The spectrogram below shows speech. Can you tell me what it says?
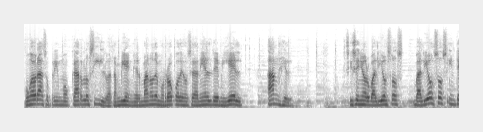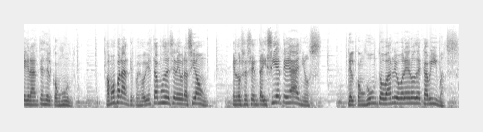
Un abrazo, primo Carlos Silva, también hermano de Morroco, de José Daniel, de Miguel, Ángel. Sí, señor, valiosos, valiosos integrantes del conjunto. Vamos para adelante, pues hoy estamos de celebración en los 67 años del conjunto Barrio Obrero de Cabimas.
